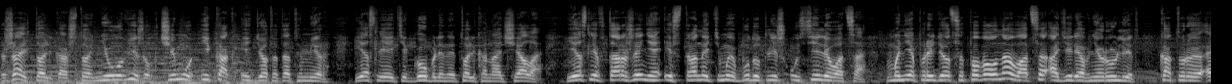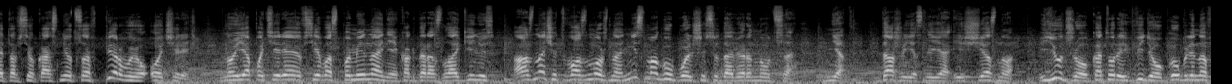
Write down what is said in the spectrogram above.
Жаль только, что не увижу, к чему и как идет этот мир. Если эти гоблины только начало, если вторжения из страны тьмы будут лишь усиливаться, мне придется поволноваться о деревне Рулит, которую это все коснется в первую очередь. Но я потеряю все воспоминания, когда разлогинюсь, а значит, возможно, не смогу больше сюда вернуться вернуться. Нет, даже если я исчезну, Юджио, который видел гоблинов,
